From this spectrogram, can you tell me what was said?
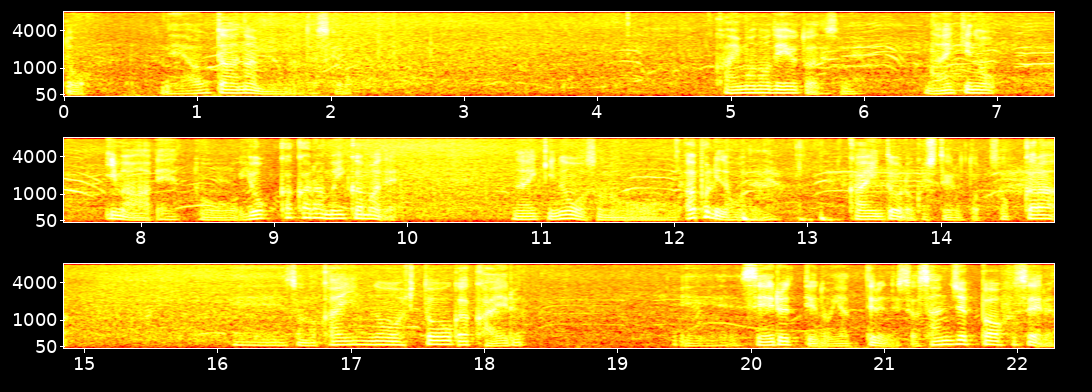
とねアウター難民なんですけど。買い物で言うとですねナイキの今、えーと、4日から6日までナイキのそのアプリの方でね会員登録してるとそこから、えー、その会員の人が買える、えー、セールっていうのをやってるんですよ。30%オフセール。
